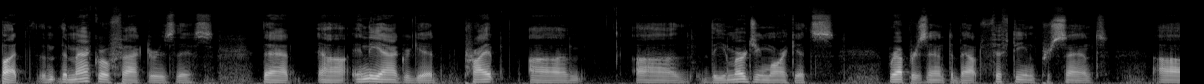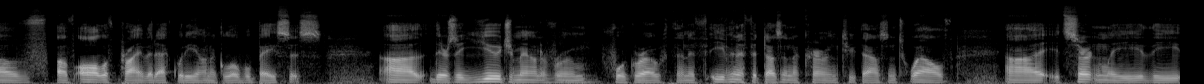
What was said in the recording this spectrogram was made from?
but the, the macro factor is this that uh, in the aggregate, pri- um, uh, the emerging markets represent about 15% of, of all of private equity on a global basis. Uh, there's a huge amount of room for growth, and if, even if it doesn't occur in 2012, uh, it's certainly the,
